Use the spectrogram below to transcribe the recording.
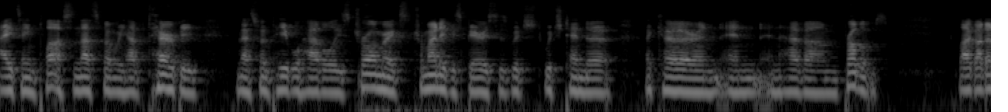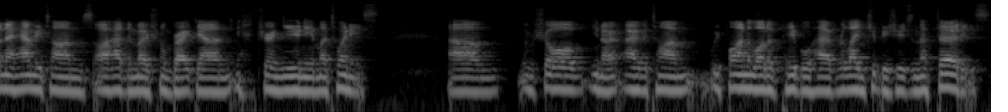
18 plus and that's when we have therapy and that's when people have all these trauma traumatic experiences which which tend to occur and and and have um, problems like I don't know how many times I had an emotional breakdown during uni in my twenties. Um, I'm sure you know over time we find a lot of people have relationship issues in their thirties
